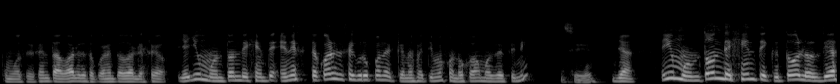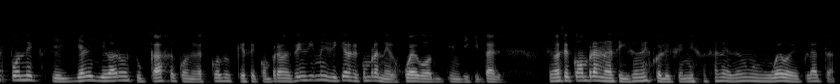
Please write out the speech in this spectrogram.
Como 60 dólares o 40 dólares, creo. Y hay un montón de gente. En ese, ¿Te acuerdas de ese grupo en el que nos metimos cuando jugábamos Destiny? Sí. Ya. Hay un montón de gente que todos los días pone que ya le llegaron su caja con las cosas que se compraban. Encima ni siquiera se compran el juego en digital. Sino se compran las ediciones coleccionistas. O sea, le dan un huevo de plata.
